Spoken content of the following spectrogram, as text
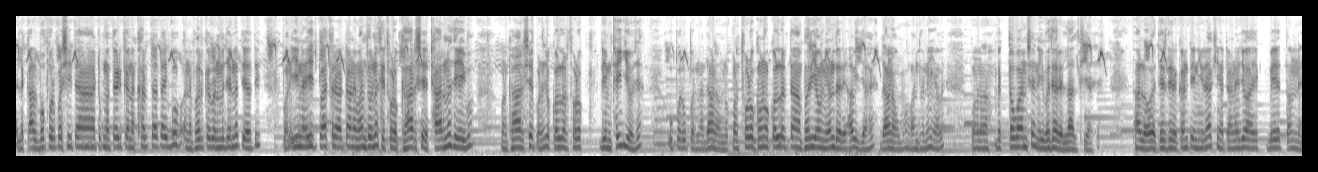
એટલે કાલ બપોર પછી ત્યાં ટૂંકમાં તડકાના ખરતા હતા બહુ અને ભર કરવાની મજા નથી આવતી. પણ એના એ જ પાથરા અટાણે વાંધો નથી થોડોક ઘાર છે, ઠાર નથી આવ્યો. પણ ઘાર છે, પણ જો કલર થોડોક ડીમ થઈ ગયો છે, ઉપર ઉપરના દાણાઓનો પણ થોડો ઘણો કલર ત્યાં ભરિયાઓની અંદર આવી જાય દાણાઓમાં વાંધો નહીં આવે. પણ બે તવાન છે ને એ વધારે લાલ થયા છે. હાલો, હવે ધીરે ધીરે કન્ટિન્યુ રાખીએ અટાણે જો આ એક, બે, ત્રણ ને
